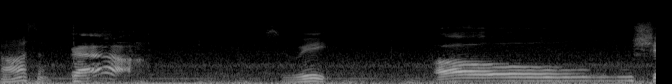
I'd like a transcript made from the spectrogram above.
Awesome. Yeah. Sweet. Oh shit.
